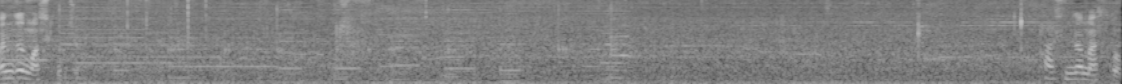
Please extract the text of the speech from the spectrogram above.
완전 맛있겠죠. 아 진짜 맛있어.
